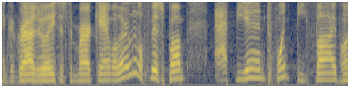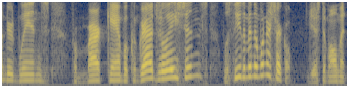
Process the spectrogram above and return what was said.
And congratulations to Mark Campbell. Their little fist pump at the end 2,500 wins from Mark Campbell. Congratulations. We'll see them in the winner circle in just a moment.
